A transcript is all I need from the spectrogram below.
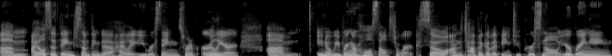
Um, I also think something to highlight you were saying sort of earlier, um, you know, we bring our whole selves to work. So, on the topic of it being too personal, you're bringing,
